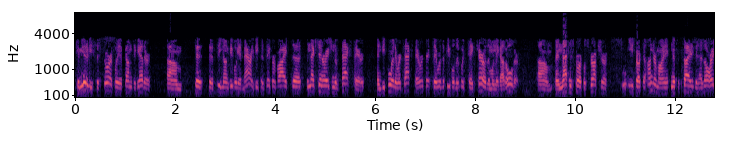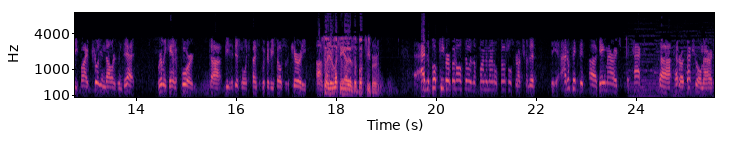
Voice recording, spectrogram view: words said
communities historically have come together um, to, to see young people get married because they provide the, the next generation of taxpayers. And before they were taxpayers, they, they were the people that would take care of them when they got older. Um, and that historical structure, you start to undermine it in a society that has already five trillion dollars in debt, really can't afford uh, these additional expenses, which would be Social Security. Um, so you're looking at it as a bookkeeper as a bookkeeper, but also as a fundamental social structure that I don't think that uh, gay marriage attacks uh, heterosexual marriage.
